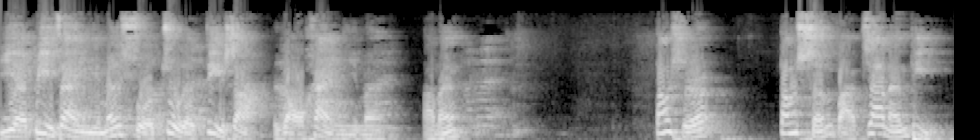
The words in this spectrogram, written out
也必在你们所住的地上扰害你们。阿门。当时，当神把迦南地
